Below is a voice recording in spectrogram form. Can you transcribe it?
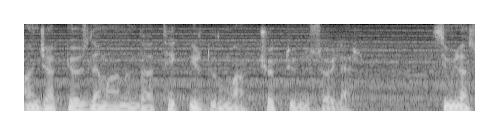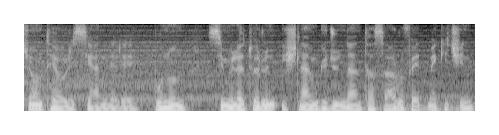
ancak gözlem anında tek bir duruma çöktüğünü söyler. Simülasyon teorisyenleri bunun simülatörün işlem gücünden tasarruf etmek için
